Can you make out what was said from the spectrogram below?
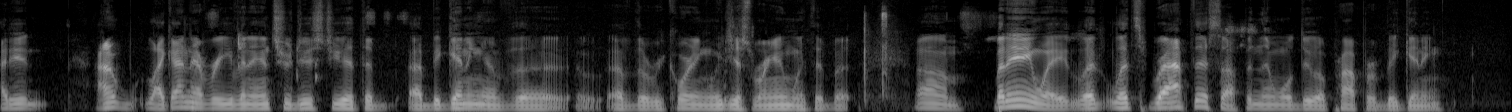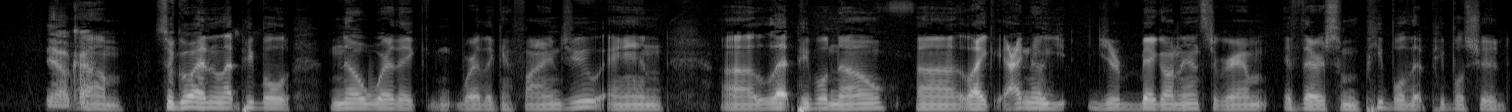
I didn't I like I never even introduced you at the uh, beginning of the of the recording we just ran with it but um but anyway let, let's wrap this up and then we'll do a proper beginning Yeah, okay. Um, so go ahead and let people know where they can, where they can find you, and uh, let people know. Uh, like I know you, you're big on Instagram. If there's some people that people should,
